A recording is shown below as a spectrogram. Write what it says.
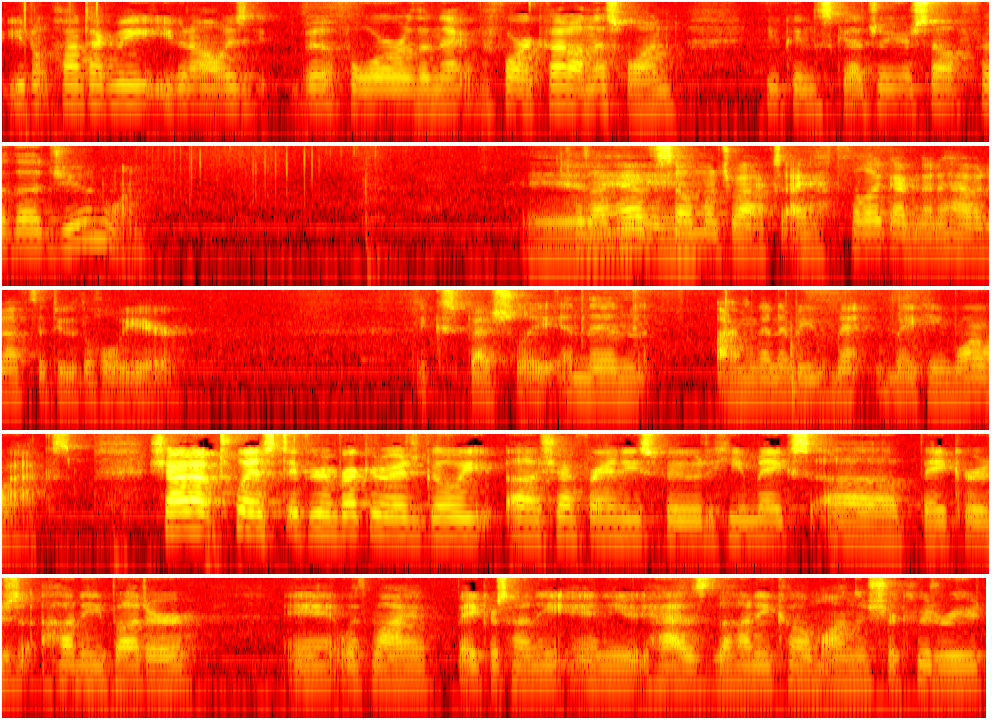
you don't contact me, you can always before the next before I cut on this one, you can schedule yourself for the June one because I have so much wax. I feel like I'm gonna have enough to do the whole year, especially, and then I'm gonna be ma- making more wax. Shout out Twist! If you're in Breckenridge, go eat uh, Chef Randy's food. He makes uh, baker's honey butter, and with my baker's honey, and he has the honeycomb on the charcuterie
